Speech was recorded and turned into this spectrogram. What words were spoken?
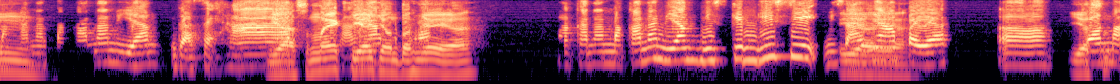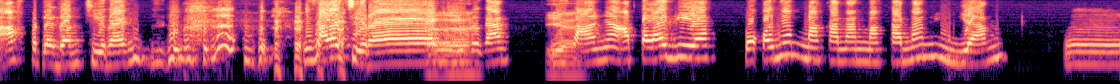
makanan-makanan yang nggak sehat. Ya snack ya contohnya ya. Makanan-makanan yang miskin gizi, misalnya Iya, iya. apa ya? Eh, Ya, mohon maaf pedagang cireng, misalnya cireng Eh, gitu kan. iya. Misalnya apalagi ya, pokoknya makanan-makanan yang mm,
